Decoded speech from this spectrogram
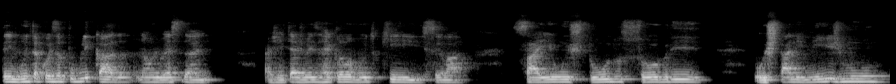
tem muita coisa publicada na universidade. A gente às vezes reclama muito que, sei lá, saiu um estudo sobre o stalinismo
